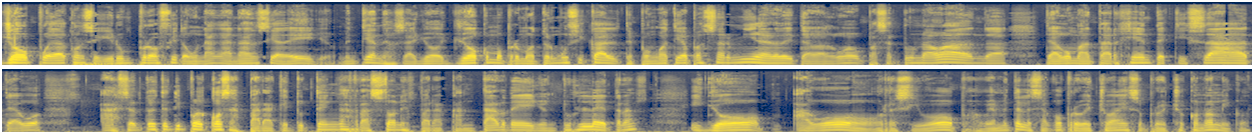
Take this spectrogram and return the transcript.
yo pueda conseguir un profit o una ganancia de ello, ¿me entiendes? O sea, yo, yo como promotor musical te pongo a ti a pasar mierda y te hago pasar por una banda, te hago matar gente quizá, te hago hacer todo este tipo de cosas para que tú tengas razones para cantar de ello en tus letras y yo hago o recibo, pues obviamente le saco provecho a eso, provecho económico.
